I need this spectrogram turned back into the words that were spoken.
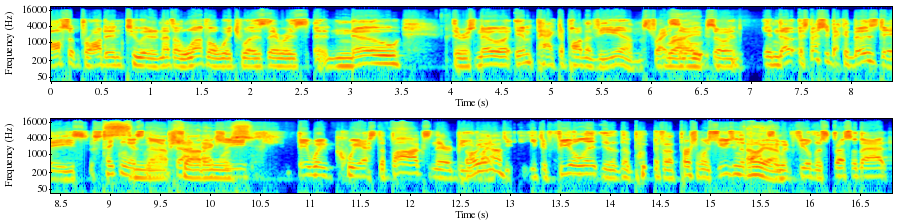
also brought into it another level, which was there was uh, no. There was no impact upon the VMs, right? right. So, so in, in the, especially back in those days, taking a snapshot actually was it would quiesce the box and there would be oh, like yeah. you, you, could feel it the, the, if a person was using the oh, box oh, yeah. they would feel the stress of that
